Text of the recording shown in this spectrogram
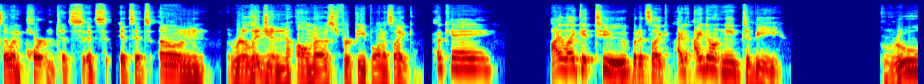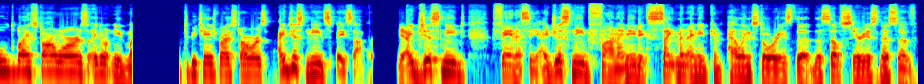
so important. It's it's it's its own religion almost for people, and it's like okay, I like it too, but it's like I I don't need to be ruled by Star Wars. I don't need my to be changed by Star Wars. I just need space opera. Yeah. I just need fantasy. I just need fun. I need excitement. I need compelling stories. The the self seriousness of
